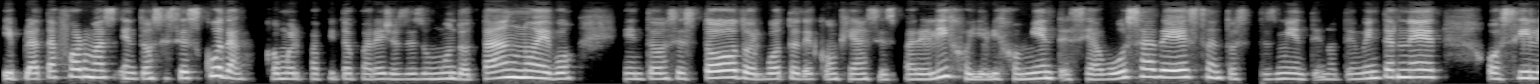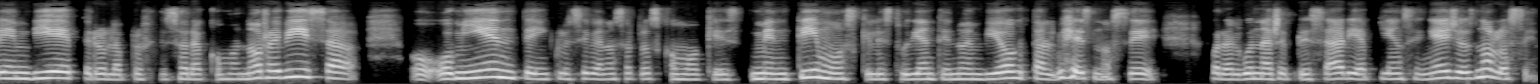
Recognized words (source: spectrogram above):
y plataformas, entonces se escudan como el papito para ellos es un mundo tan nuevo, entonces todo el voto de confianza es para el hijo y el hijo miente, se abusa de eso, entonces miente, no tengo internet o sí le envié, pero la profesora como no revisa o, miente, inclusive a nosotros como que mentimos que el estudiante no envió, tal vez, no sé, por alguna represalia, piensen ellos, no lo sé.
